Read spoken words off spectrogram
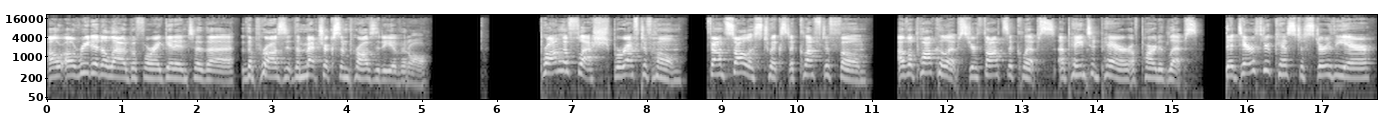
I'll I'll read it aloud before I get into the the pros the metrics and prosody of it all. Prong of flesh, bereft of home, found solace twixt a cleft of foam. Of apocalypse, your thoughts eclipse a painted pair of parted lips that dare through kiss to stir the air,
